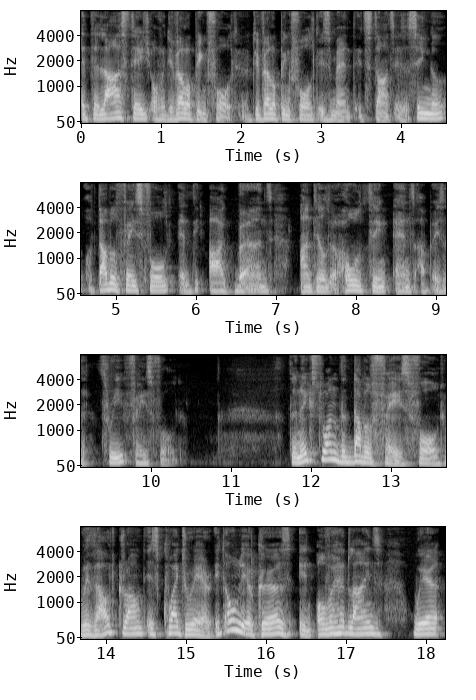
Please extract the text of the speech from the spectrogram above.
at the last stage of a developing fault. A developing fault is meant it starts as a single or double phase fault and the arc burns until the whole thing ends up as a three-phase fault. The next one, the double phase fault without ground is quite rare. It only occurs in overhead lines where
